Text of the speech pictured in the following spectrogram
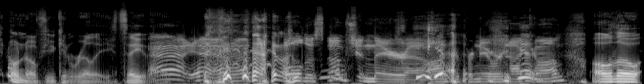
I don't know if you can really say that. Ah, yeah, that's I a don't- bold assumption there, uh, Yeah. entrepreneur.com. Although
